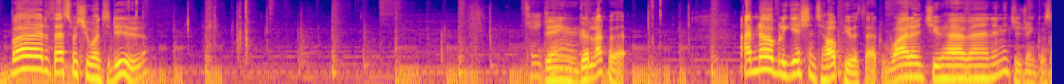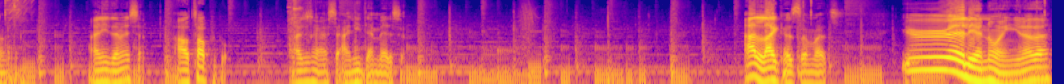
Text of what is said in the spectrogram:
But if that's what you want to do, Take then care. good luck with that. I have no obligation to help you with that. Why don't you have an energy drink or something? I need that medicine. I'll tell people. I'm just gonna say I need that medicine. I like her so much. You're really annoying, you know that?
